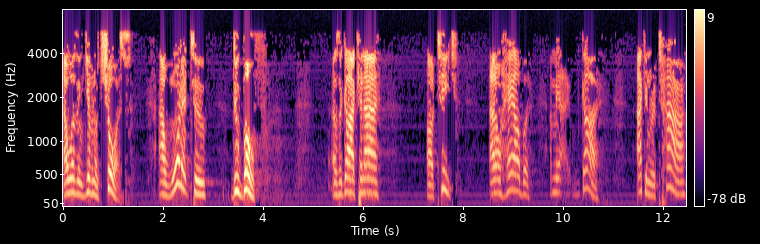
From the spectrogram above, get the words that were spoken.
I wasn't given a choice. I wanted to do both. I said, God, can I uh, teach? I don't have, but I mean, God, I can retire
